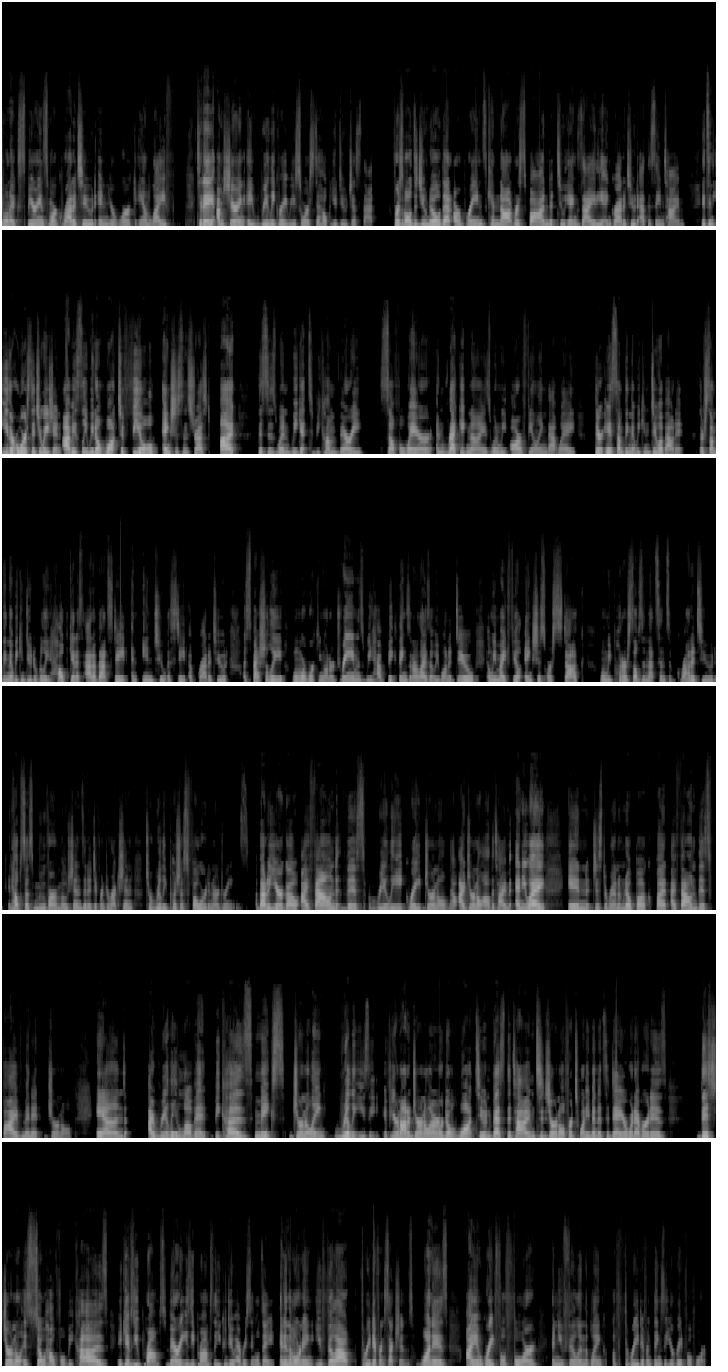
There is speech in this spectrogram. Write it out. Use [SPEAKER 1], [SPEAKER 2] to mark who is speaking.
[SPEAKER 1] Do you want to experience more gratitude in your work and life? Today, I'm sharing a really great resource to help you do just that. First of all, did you know that our brains cannot respond to anxiety and gratitude at the same time? It's an either or situation. Obviously, we don't want to feel anxious and stressed, but this is when we get to become very self aware and recognize when we are feeling that way. There is something that we can do about it. There's something that we can do to really help get us out of that state and into a state of gratitude, especially when we're working on our dreams. We have big things in our lives that we want to do, and we might feel anxious or stuck when we put ourselves in that sense of gratitude, it helps us move our emotions in a different direction to really push us forward in our dreams. About a year ago, I found this really great journal. Now, I journal all the time anyway in just a random notebook, but I found this five minute journal. And I really love it because it makes journaling really easy. If you're not a journaler or don't want to invest the time to journal for 20 minutes a day or whatever it is, this journal is so helpful because it gives you prompts, very easy prompts that you can do every single day. And in the morning, you fill out three different sections. One is, I am grateful for, and you fill in the blank of three different things that you're grateful for.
